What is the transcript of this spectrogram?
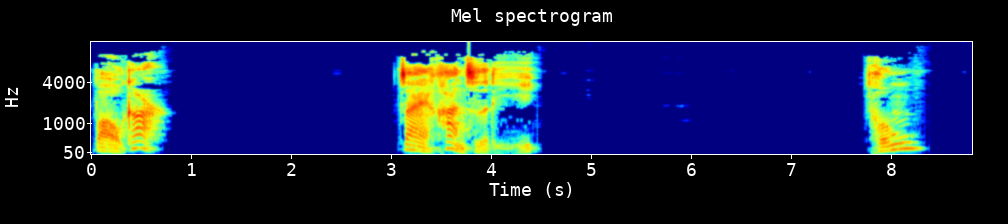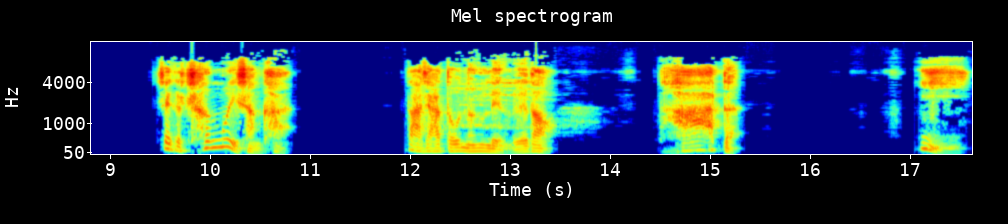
宝盖在汉字里，从这个称谓上看，大家都能领略到它的。意义，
